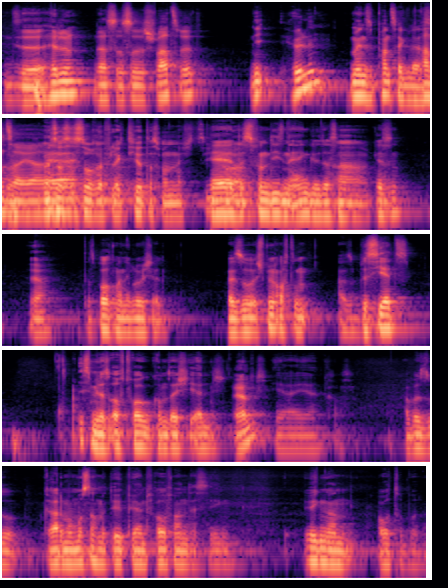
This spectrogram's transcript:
Diese Hüllen, dass es so schwarz wird. Nee, Hüllen? Meinst du Panzerglas? Panzer, ne? ja. Meinst du, ja, dass es so reflektiert, dass man nicht sieht? Ja, das ist von diesen Angle, das, Ah, okay. weißt du? ja. das braucht man ja, glaube ich, halt. Weil so, ich bin oft, um, also bis jetzt ist mir das oft vorgekommen, sag ich dir ehrlich. Ehrlich? Ja, ja. Krass. Aber so, gerade man muss noch mit ÖPNV fahren, deswegen irgendwann Auto, Bruder.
